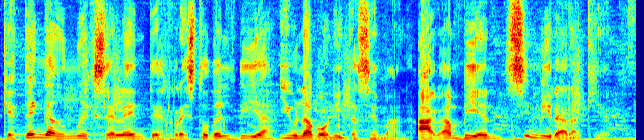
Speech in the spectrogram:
Que tengan un excelente resto del día y una bonita semana. Hagan bien sin mirar a quién.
